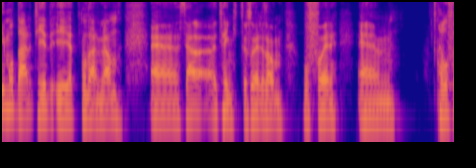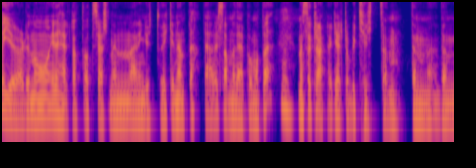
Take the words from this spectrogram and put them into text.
i moderne tid, i et moderne land. Uh, så jeg tenkte så veldig sånn Hvorfor um, Hvorfor gjør det noe i det hele tatt at kjæresten min er en gutt og ikke en jente? Det er vel samme det, på en måte. Mm. Men så klarte jeg ikke helt å bli kvitt den, den, den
